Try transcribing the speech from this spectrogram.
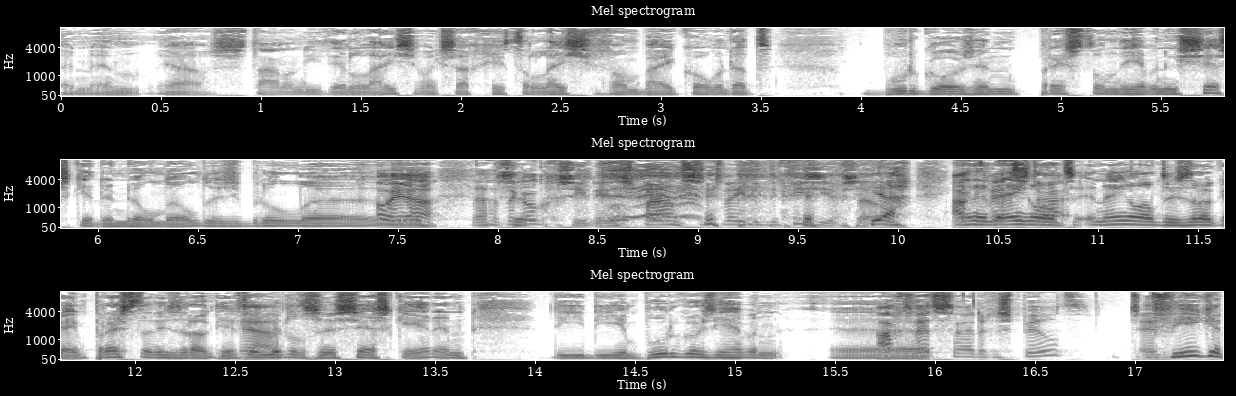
0-0. En, en ja, ze staan nog niet in een lijstje. Maar ik zag gisteren een lijstje van bijkomen dat Burgos en Preston... die hebben nu zes keer de 0-0. Dus ik bedoel... eh, Oh ja, dat had ik ook gezien. In de Spaanse tweede divisie of zo. ja, en in. Engeland, in Engeland is er ook één. Preston is er ook. Die heeft Ja. inmiddels eh, zes keer. En die, die in Burgos die hebben eh, Acht wedstrijden gespeeld. En vier keer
